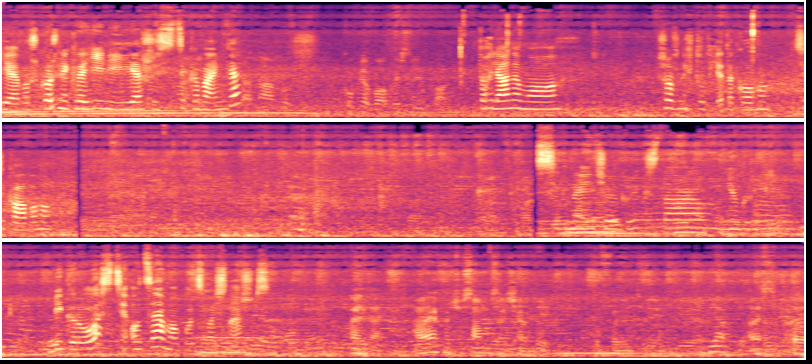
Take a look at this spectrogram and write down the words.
є, бо в кожній країні є щось цікавеньке. То глянемо, що в них тут є такого цікавого. Signature Greek Style, New Grill. Big Rosti. Оце, мабуть, смачне щось. Але я хочу сам звичайно купити. Але такого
